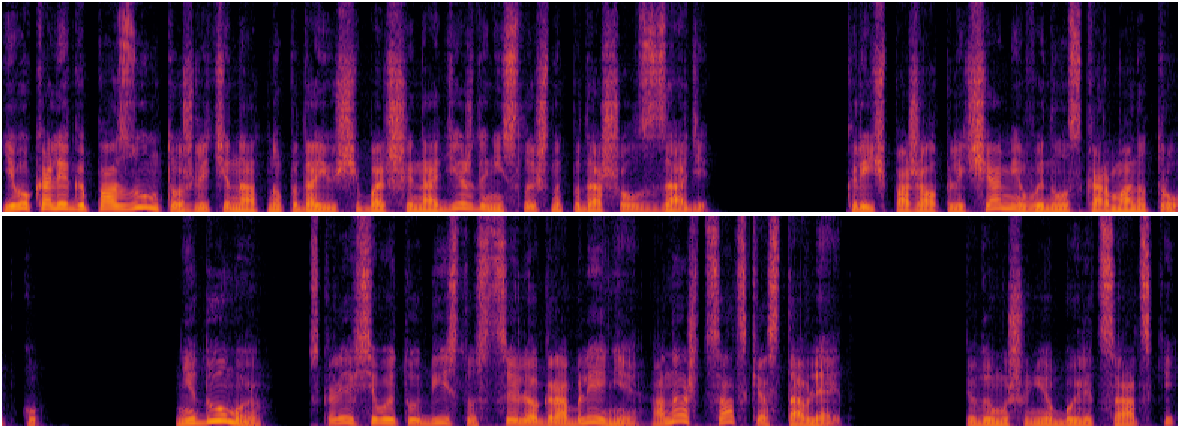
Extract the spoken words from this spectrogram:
Его коллега по зум, тоже лейтенант, но подающий большие надежды, неслышно подошел сзади. Крич пожал плечами и вынул из кармана трубку. «Не думаю. Скорее всего, это убийство с целью ограбления, а наш цацки оставляет». «Ты думаешь, у нее были цацки?»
